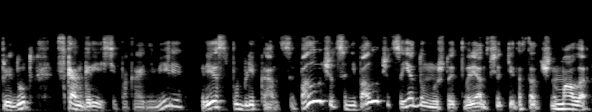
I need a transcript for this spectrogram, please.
придут в Конгрессе, по крайней мере, республиканцы. Получится, не получится, я думаю, что этот вариант все-таки достаточно мало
